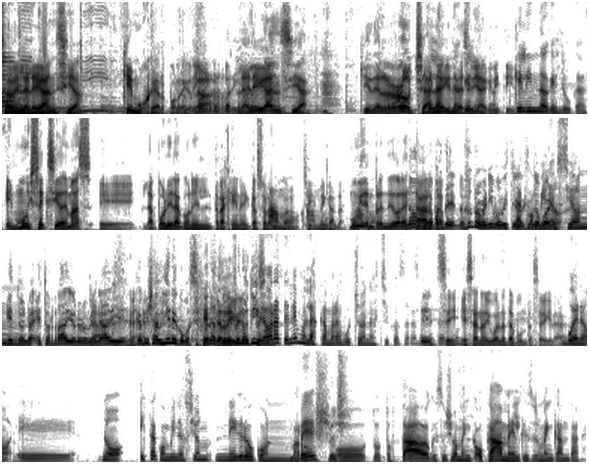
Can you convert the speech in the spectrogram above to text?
saben la elegancia. Qué mujer, por Dios. claro. La elegancia que derrocha Qué al aire lindo, la señora lindo. Cristina. Qué lindo que es Lucas. Es muy sexy además eh, la polera con el traje en el caso de la Amo, mujer. Sí, amo, me encanta. Muy de emprendedora No, pero aparte, nosotros venimos, viste, La diciendo, combinación- bueno, esto, no- esto es radio, no nos ve Claro. nadie. En cambio, ella viene como si fuera. Telefe Noticias. Pero ahora tenemos las cámaras buchonas, chicos. Ahora Sí. Sí, esa no, igual no te apunta, se ve que la- Bueno, eh, no, esta combinación negro con Marrón, beige, beige. O, o tostado, qué sé yo, me o camel, qué sé yo, me encanta.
